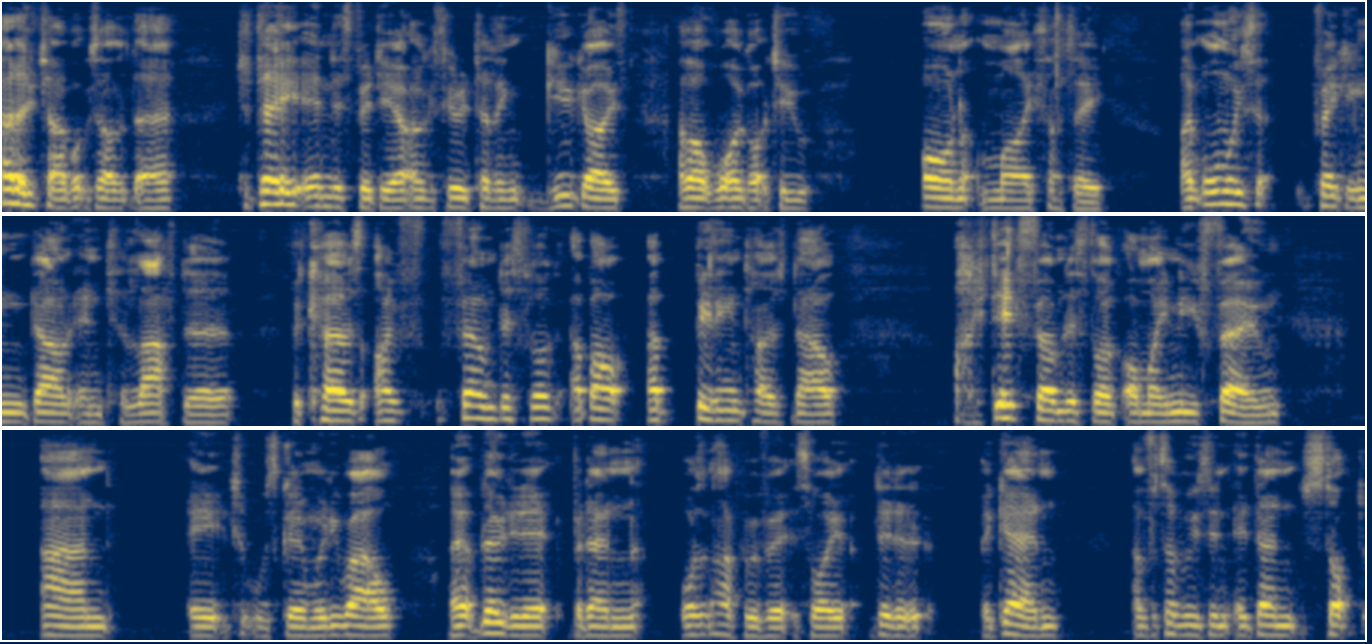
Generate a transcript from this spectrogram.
Hello chatbox out there. Today in this video I'm going to be telling you guys about what I got to on my Saturday. I'm almost breaking down into laughter because I've filmed this vlog about a billion times now. I did film this vlog on my new phone and it was going really well. I uploaded it but then wasn't happy with it so I did it again and for some reason it then stopped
